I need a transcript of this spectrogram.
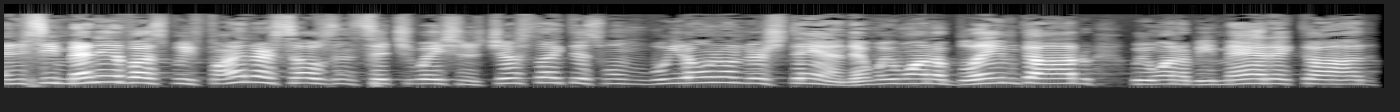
And you see, many of us, we find ourselves in situations just like this one we don't understand. And we want to blame God. We want to be mad at God.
